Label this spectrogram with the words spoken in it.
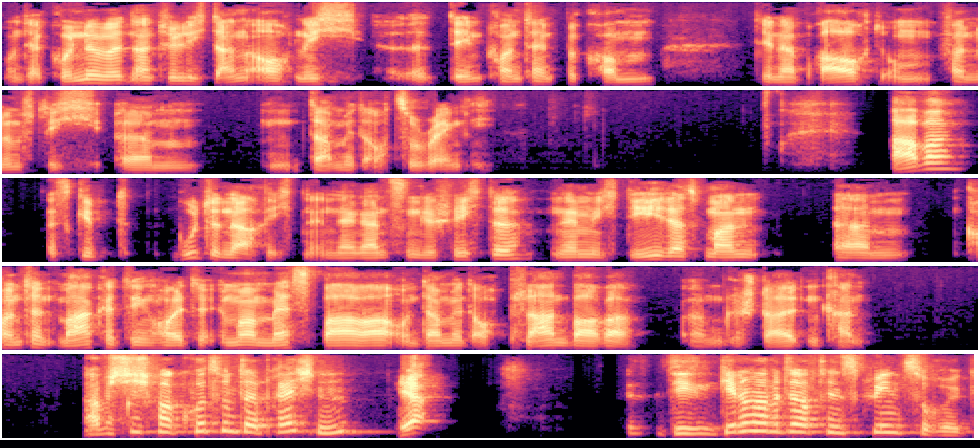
Und der Kunde wird natürlich dann auch nicht äh, den Content bekommen, den er braucht, um vernünftig ähm, damit auch zu ranken. Aber es gibt gute Nachrichten in der ganzen Geschichte, nämlich die, dass man ähm, Content Marketing heute immer messbarer und damit auch planbarer ähm, gestalten kann. Darf ich dich mal kurz unterbrechen? Ja. Die, geh nochmal bitte auf den Screen zurück.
